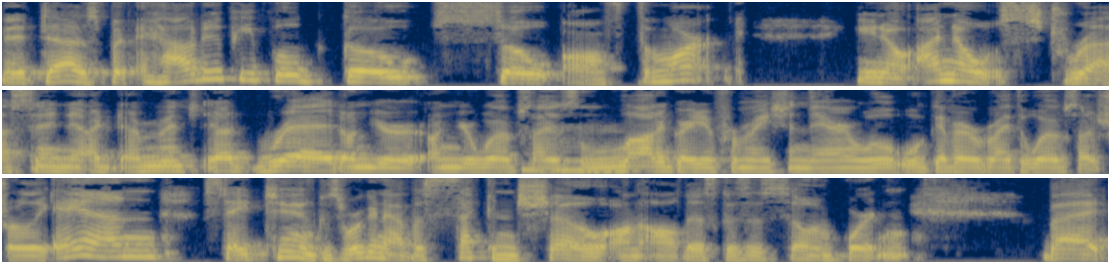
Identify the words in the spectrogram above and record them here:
It does. But how do people go so off the mark? You know, I know stress and I, I mentioned, I read on your, on your website, mm-hmm. there's a mm-hmm. lot of great information there and we'll, we'll give everybody the website shortly and stay tuned because we're going to have a second show on all this because it's so important. But,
